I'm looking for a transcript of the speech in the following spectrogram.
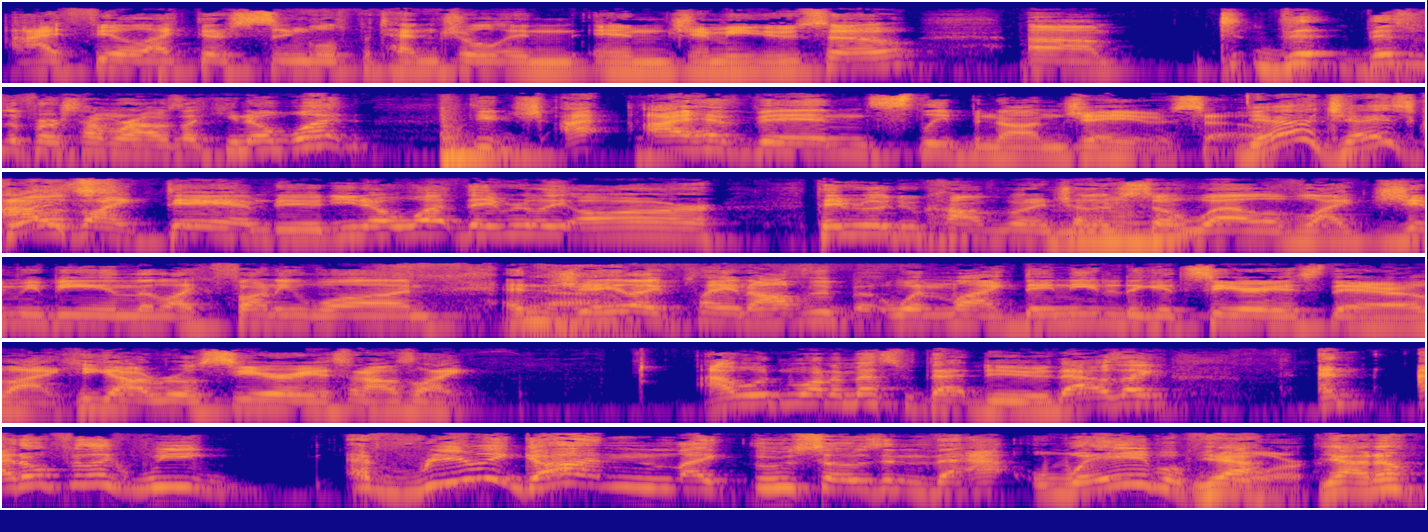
I feel like there's singles potential in in Jimmy Uso. Um, th- this was the first time where I was like, you know what, dude, I, I have been sleeping on Jay Uso. Yeah, Jay's great. I was like, damn, dude, you know what? They really are. They really do compliment each other so Mm-hmm. well. Of like Jimmy being the like funny one, and Jay like playing off of it. But when like they needed to get serious, there, like he got real serious, and I was like, I wouldn't want to mess with that dude. That was like, and I don't feel like we have really gotten like Usos in that way before. Yeah. Yeah, I know.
